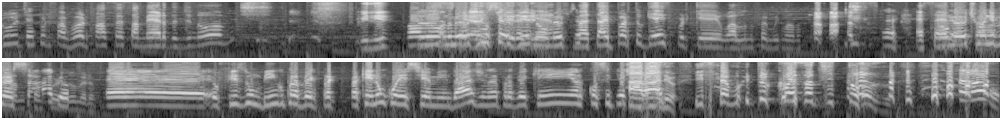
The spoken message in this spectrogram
good, por favor, faça essa merda de novo. Vinícius. No, no meu último Mentira, serviço, no meu último Mas tá em português, porque o aluno foi muito mal. É. É sério. No meu é último aniversário. É, eu fiz um bingo pra ver, pra, pra quem não conhecia a minha idade, né? Pra ver quem conseguia Caralho, isso é muito coisa de idoso. Não!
